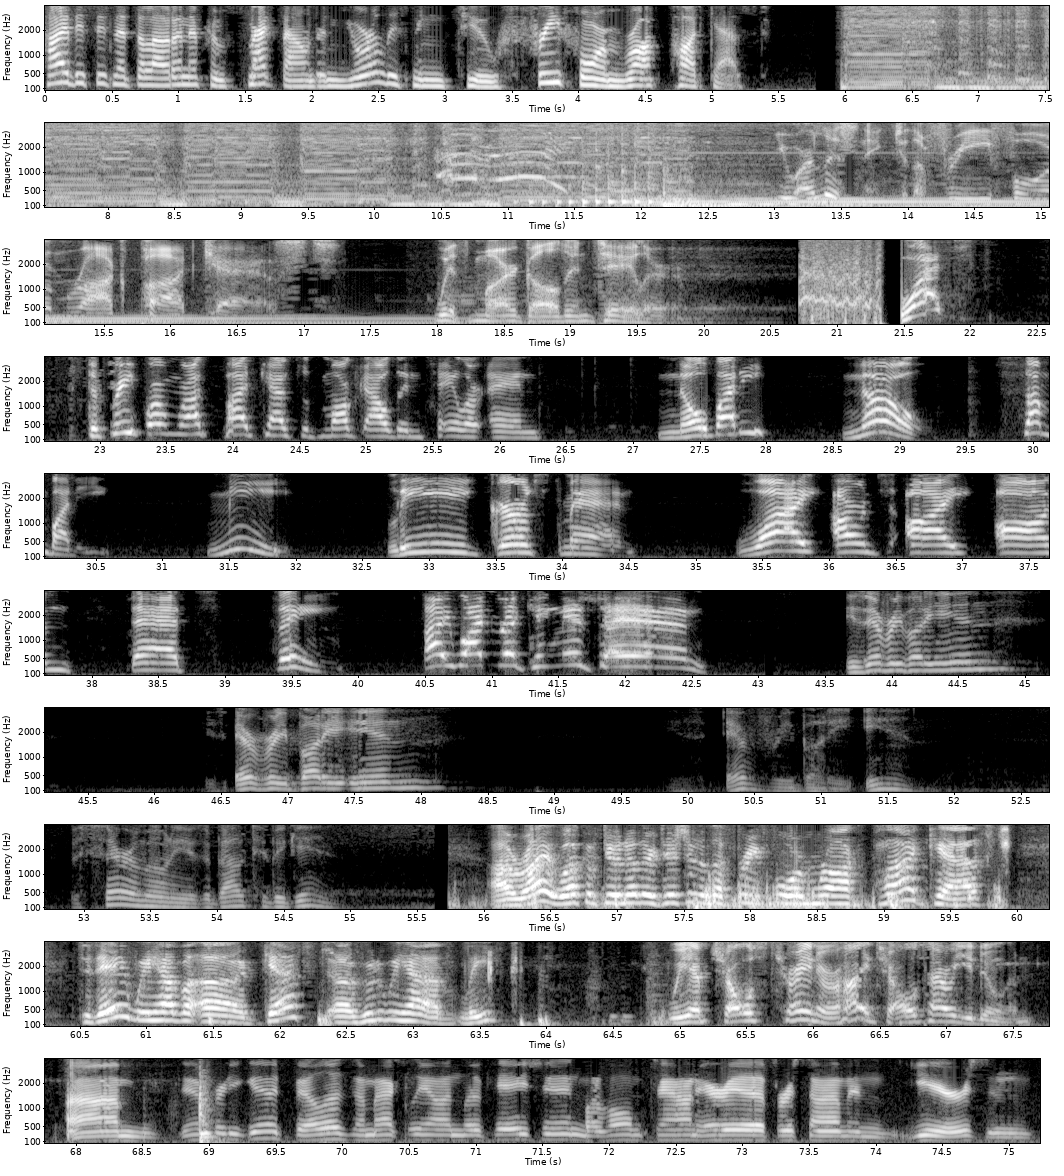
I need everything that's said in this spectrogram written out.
Hi, this is Netta Laurene from SmackDown, and you're listening to Freeform Rock Podcast. You are listening to the Freeform Rock Podcast with Mark Alden Taylor. What? The Freeform Rock Podcast with Mark Alden Taylor and nobody? No, somebody. Me, Lee Gerstmann. Why aren't I on that thing? I want recognition! Is everybody in? Is everybody in? Is everybody in? The ceremony is about to begin. All right, welcome to another edition of the Freeform Rock Podcast. Today we have a, a guest. Uh, who do we have, Lee? We have Charles Trainer. Hi, Charles. How are you doing? I'm doing pretty good, fellas. I'm actually on location, my hometown area, first time in years, and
